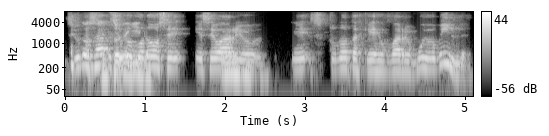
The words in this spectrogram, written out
si uno sabe, si uno conoce ese barrio, es, tú notas que es un barrio muy humilde,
